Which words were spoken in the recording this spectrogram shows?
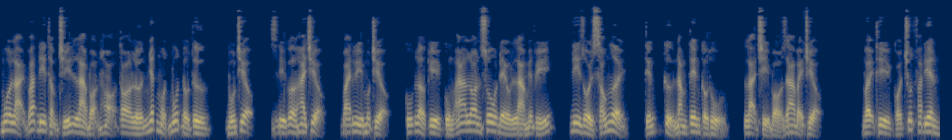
Mua lại vắt đi thậm chí là bọn họ to lớn nhất một bút đầu tư, 4 triệu, Ziger 2 triệu, Bailey 1 triệu, Cú Lờ Kỳ cùng Alonso đều làm miễn phí, đi rồi 6 người, tiến cử năm tên cầu thủ, lại chỉ bỏ ra 7 triệu. Vậy thì có chút phát điên.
